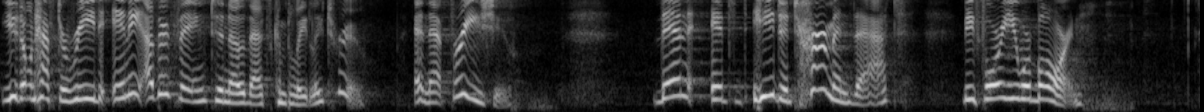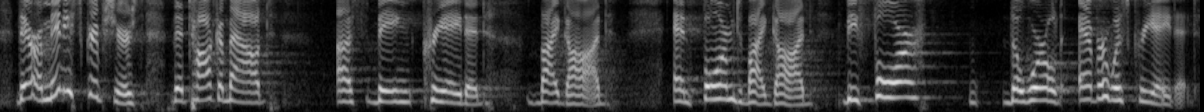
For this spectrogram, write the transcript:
you don't have to read any other thing to know that's completely true. And that frees you. Then it's he determined that before you were born. There are many scriptures that talk about us being created by God and formed by God before the world ever was created.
